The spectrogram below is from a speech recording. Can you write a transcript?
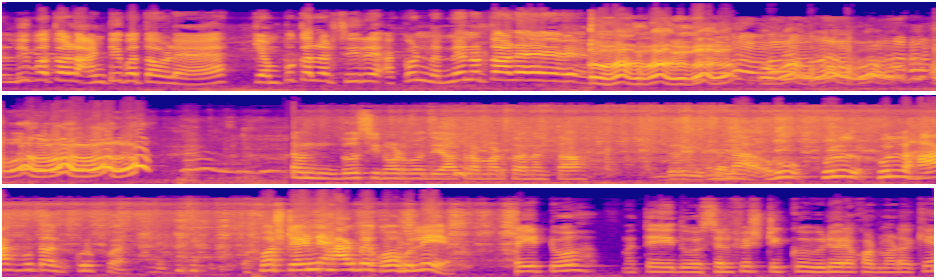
ಅಲ್ಲಿ ಬತ್ತಾವಳೆ ಆಂಟಿ ಬತ್ತಾವಳೆ ಕೆಂಪು ಕಲರ್ ಸೀರೆ ಹಾಕೊಂಡು ನನ್ನೇ ನೋಡ್ತಾಳೆ. ಒಂದು ದೋಸಿ ನೋಡ್ಬೋದು ಯಾವ ತರ ಮಾಡ್ತಾನಂತ. ಫುಲ್ ಫುಲ್ ಹಾಕ್ಬಿಟ್ಟು ಒಂದ್ ಕುರ್ಪ. ಫಸ್ಟ್ ಎಣ್ಣೆ ಹಾಕ್ಬೇಕು ಹುಲಿ. ಇಟ್ಟು ಮತ್ತೆ ಇದು ಸೆಲ್ಫಿ ಸ್ಟಿಕ್ ವಿಡಿಯೋ ರೆಕಾರ್ಡ್ ಮಾಡೋಕೆ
